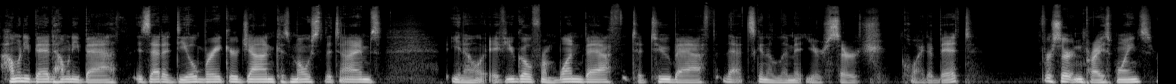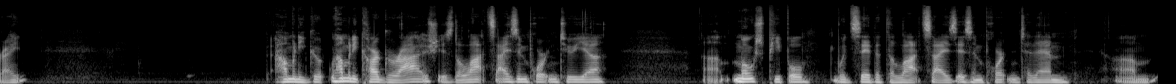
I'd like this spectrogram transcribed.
How many bed, how many bath? Is that a deal breaker, John? Because most of the times you know, if you go from one bath to two bath, that's going to limit your search quite a bit for certain price points, right? How many how many car garage is the lot size important to you? Uh, most people would say that the lot size is important to them, um,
